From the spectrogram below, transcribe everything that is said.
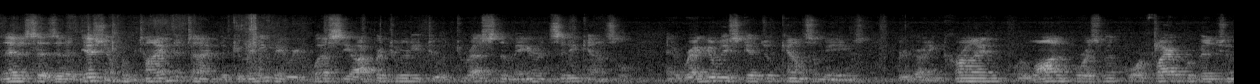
and then it says, in addition, from time to time, the committee may request the opportunity to address the mayor and city council at regularly scheduled council meetings regarding crime or law enforcement or fire prevention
